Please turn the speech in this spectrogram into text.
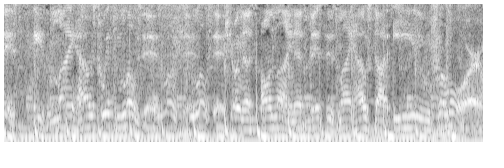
This Is My House with Moses. Moses. Moses. Join us online at thisismyhouse.eu for more.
